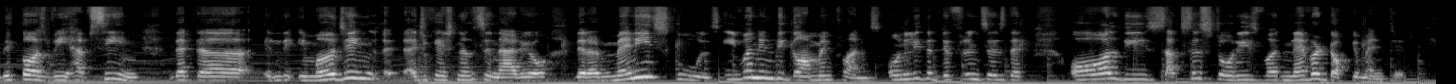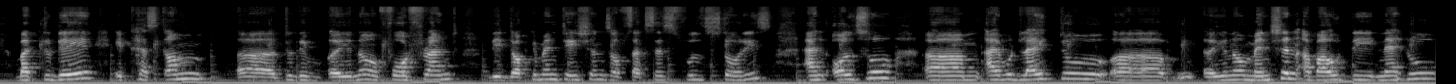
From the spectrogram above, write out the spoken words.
because we have seen that uh, in the emerging educational scenario there are many schools even in the government ones only the difference is that all these success stories were never documented. But today it has come uh, to the uh, you know forefront the documentations of successful stories. And also um, i would like to uh, uh you know mention about the nehru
